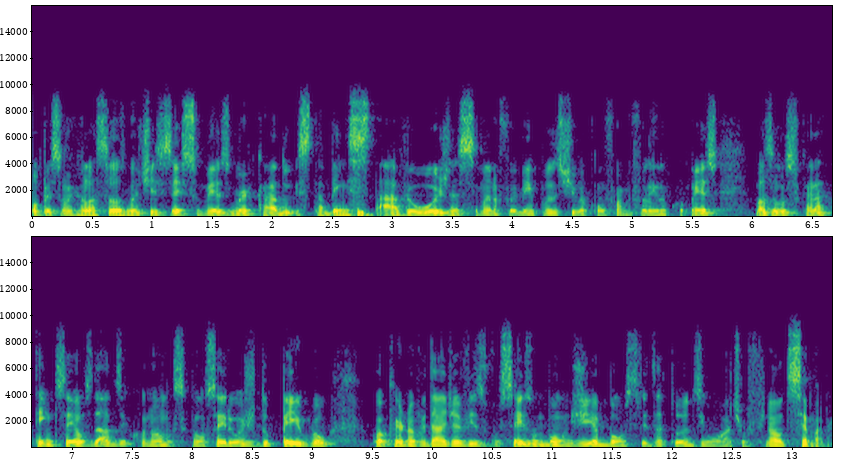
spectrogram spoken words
Bom, pessoal, em relação às notícias, é isso mesmo. O mercado está bem estável hoje. Na semana foi bem positiva, conforme falei no começo. Mas vamos ficar atentos aí aos dados econômicos que vão sair hoje do payroll. Qualquer novidade, aviso vocês. Um bom dia, bons trades a todos e um ótimo final de semana.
